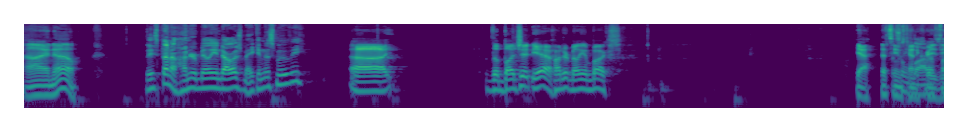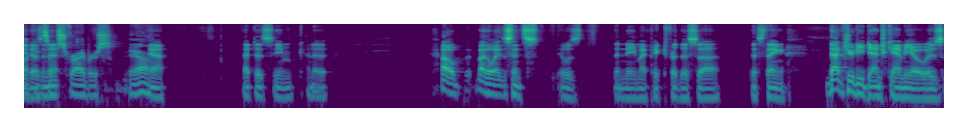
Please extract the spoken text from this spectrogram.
I know. They spent a hundred million dollars making this movie. Uh, the budget, yeah, hundred million bucks. Yeah, that seems kind of crazy, doesn't it? Subscribers. Yeah. Yeah. That does seem kind of. Oh, by the way, since it was the name I picked for this uh this thing, that Judi Dench cameo is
